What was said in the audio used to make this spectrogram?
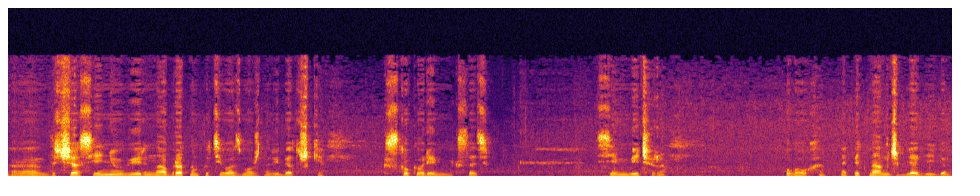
А, да сейчас я не уверен. На обратном пути, возможно, ребятушки. Сколько времени, кстати? 7 вечера. Плохо. Опять на ночь глядя идем.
